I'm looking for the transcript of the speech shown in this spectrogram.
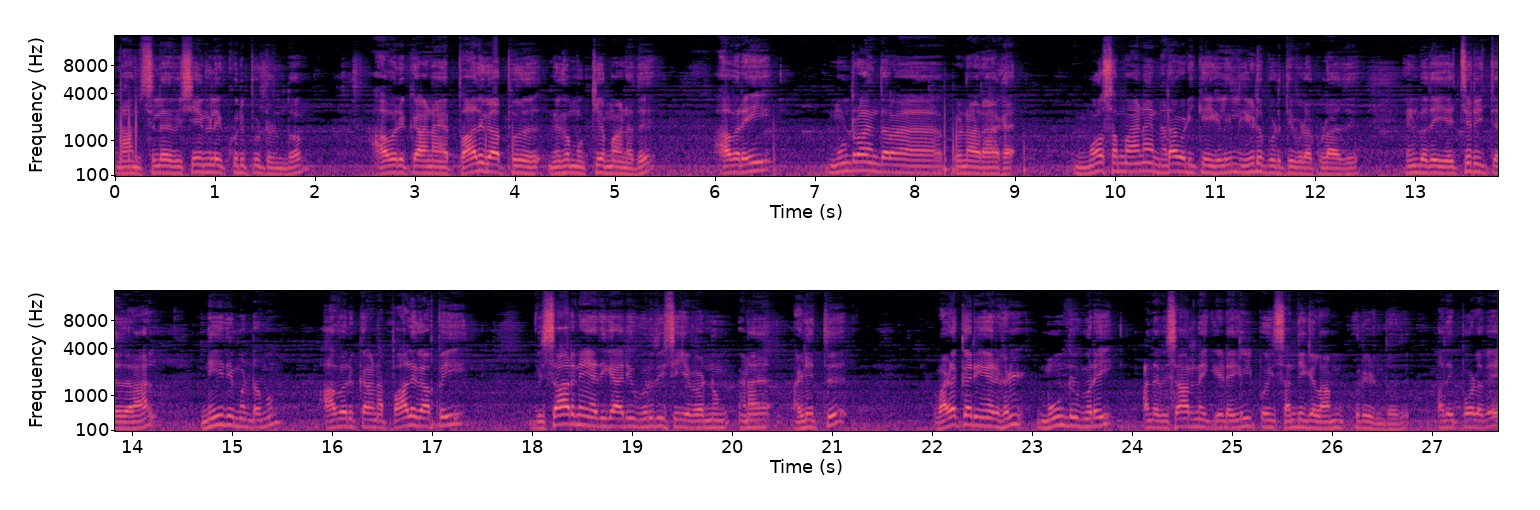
நாம் சில விஷயங்களை குறிப்பிட்டிருந்தோம். அவருக்கான பாதுகாப்பு மிக முக்கியமானது. அவரை மூன்றாம் தரப்பினராக மோசமான நடவடிக்கைகளில் ஈடுபடுத்தி விடக்கூடாது என்பதை எச்சரித்ததனால் நீதிமன்றமும் அவருக்கான பாதுகாப்பை விசாரணை அதிகாரி உறுதி செய்ய வேண்டும் என அளித்து வழக்கறிஞர்கள் மூன்று முறை அந்த விசாரணைக்கு இடையில் போய் சந்திக்கலாம் கூறியிருந்தது. அதைப் போலவே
